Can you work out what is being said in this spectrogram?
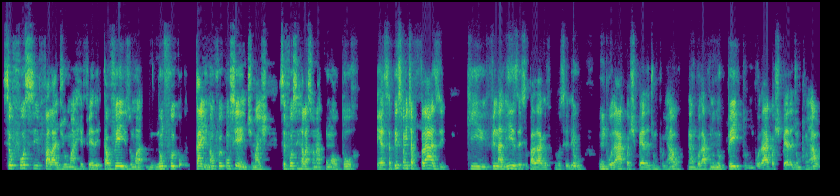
se eu fosse falar de uma referência, talvez uma. Não foi tá aí, não foi consciente, mas se fosse relacionar com o autor, essa, principalmente a frase que finaliza esse parágrafo que você leu, um buraco à espera de um punhal, né, um buraco no meu peito, um buraco à espera de um punhal,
